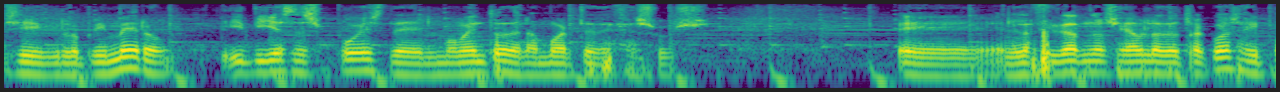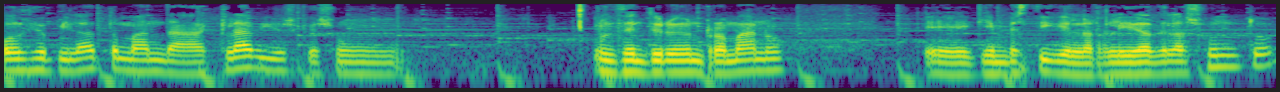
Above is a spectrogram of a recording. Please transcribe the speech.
siglo I y días después del momento de la muerte de Jesús. Eh, en la ciudad no se habla de otra cosa y Poncio Pilato manda a Clavius, que es un, un centurión romano, eh, que investigue la realidad del asunto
